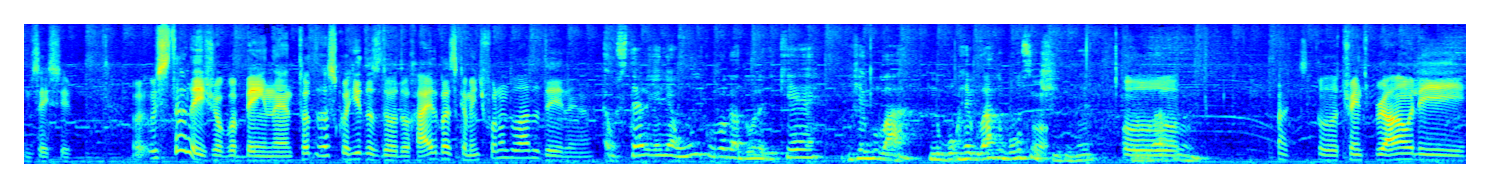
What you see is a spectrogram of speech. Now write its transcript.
Não sei se. O o Stanley jogou bem, né? Todas as corridas do, do Hyde basicamente foram do lado dele, né? O Sterling ele é o único jogador ali que é regular, no bom, regular no bom sentido, né? o- pro- O Trent Brown, ele.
